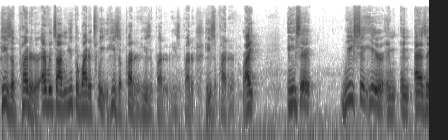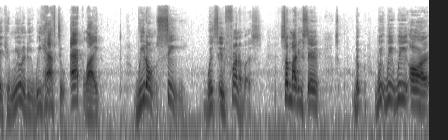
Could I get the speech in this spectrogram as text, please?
he's a predator. Every time you could write a tweet, he's a predator, he's a predator, he's a predator, he's a predator, right? And he said, we sit here and, and as a community, we have to act like we don't see what's in front of us. Somebody said, we, we, we, are,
